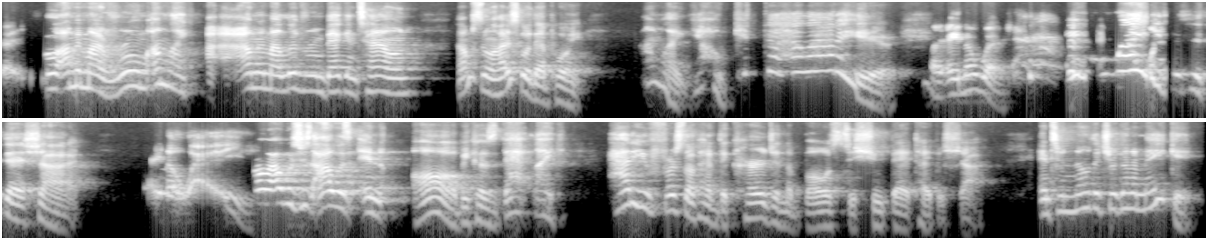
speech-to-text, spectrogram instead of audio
crazy. Bro, I'm in my room. I'm like, I, I'm in my living room back in town. I'm still in high school at that point. I'm like, yo, get the hell out of here. Like, ain't no way. Ain't no way he just hit that shot. Ain't no way. Bro, I was just, I was in awe because that, like, how do you first off have the courage and the balls to shoot that type of shot and to know that you're gonna make it?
